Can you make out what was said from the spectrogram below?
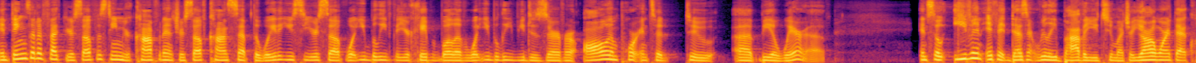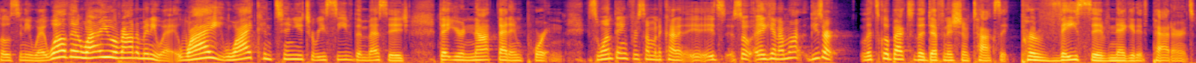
And things that affect your self esteem, your confidence, your self concept, the way that you see yourself, what you believe that you're capable of, what you believe you deserve are all important to, to uh, be aware of. And so even if it doesn't really bother you too much or y'all weren't that close anyway, well then why are you around him anyway? Why why continue to receive the message that you're not that important? It's one thing for someone to kind of it's so again, I'm not these are let's go back to the definition of toxic, pervasive negative patterns,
